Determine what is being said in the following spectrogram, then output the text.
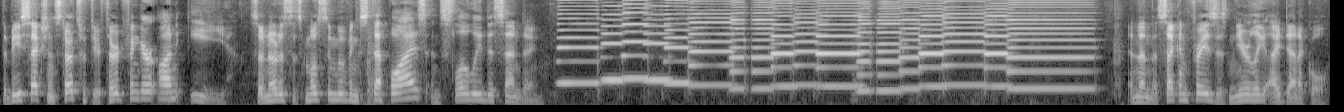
The B section starts with your third finger on E. So notice it's mostly moving stepwise and slowly descending. And then the second phrase is nearly identical.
